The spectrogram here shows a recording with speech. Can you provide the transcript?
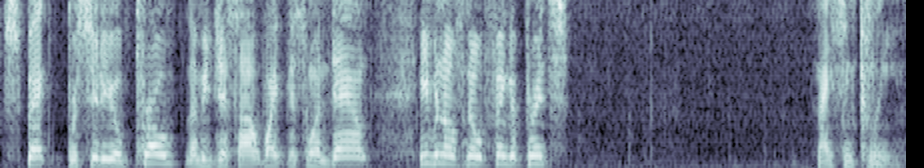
Speck Presidio Pro. Let me just uh, wipe this one down. Even though it's no fingerprints, nice and clean.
